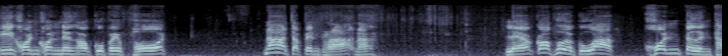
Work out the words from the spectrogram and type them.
มีคนคนหนึ่งเอากูไปโพสต์น่าจะเป็นพระนะ แล้วก็เพื่อกูว่าคนตื่นท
